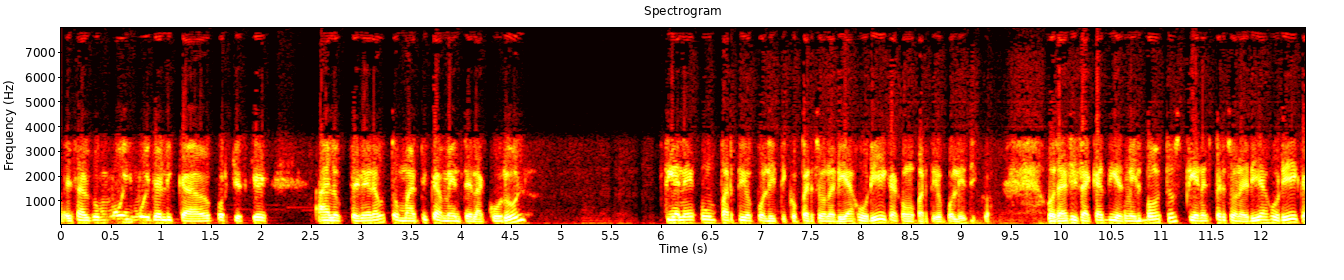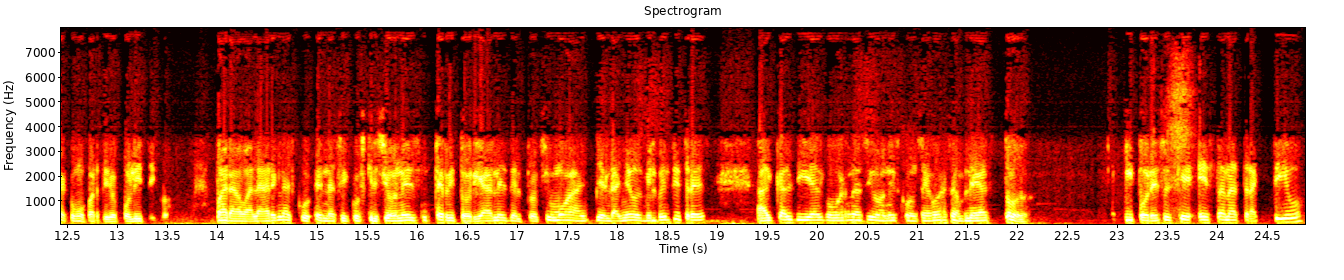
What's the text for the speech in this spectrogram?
es algo muy, muy delicado porque es que al obtener automáticamente la curul, tiene un partido político, personería jurídica como partido político. O sea, si sacas 10 mil votos, tienes personería jurídica como partido político para avalar en las, en las circunscripciones territoriales del próximo año, del año 2023, alcaldías, gobernaciones, consejos, asambleas, todo. Y por eso es que es tan atractivo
